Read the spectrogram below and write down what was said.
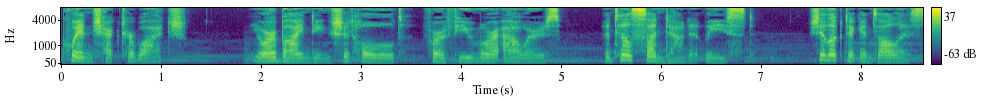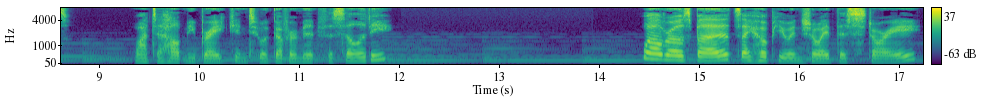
Quinn checked her watch. Your binding should hold for a few more hours. Until sundown, at least. She looked at Gonzalez. Want to help me break into a government facility? Well, Rosebuds, I hope you enjoyed this story.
